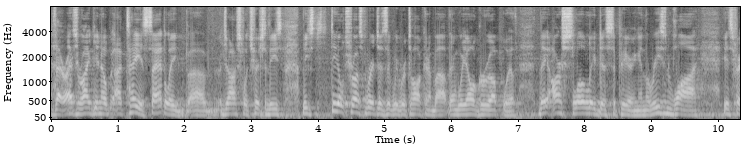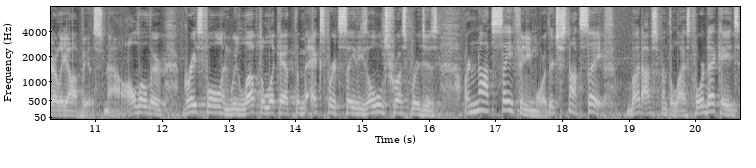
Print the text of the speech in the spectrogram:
Is that right? That's right. You know, I tell you, sadly, uh, Josh, Latricia, these these steel truss bridges that we were talking about, and we all grew up with, they are slowly disappearing, and the reason why is fairly obvious now. Although they're graceful and we love to look at them, experts say these old truss bridges are not safe anymore. They're just not safe. But I've spent the last four decades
